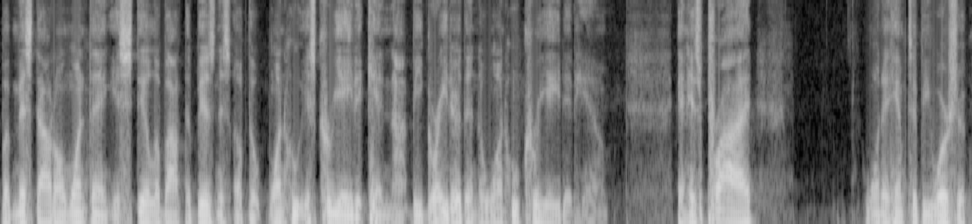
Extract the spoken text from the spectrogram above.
but missed out on one thing. It's still about the business of the one who is created cannot be greater than the one who created him. And his pride wanted him to be worshiped,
